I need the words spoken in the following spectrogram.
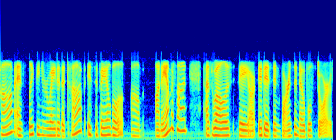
com and Sleeping Your Way to the Top is available um, on Amazon as well as they are. It is in Barnes and Noble stores.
